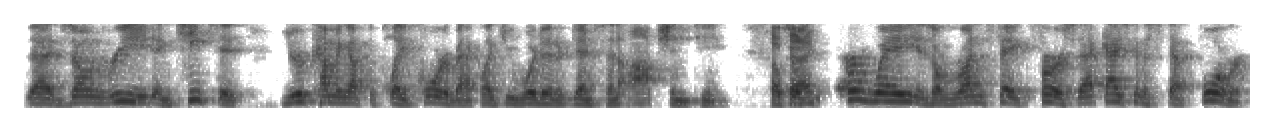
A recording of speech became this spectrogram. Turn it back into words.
that zone read and keeps it, you're coming up to play quarterback like you would against an option team. okay. So her way is a run fake first. That guy's going to step forward,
